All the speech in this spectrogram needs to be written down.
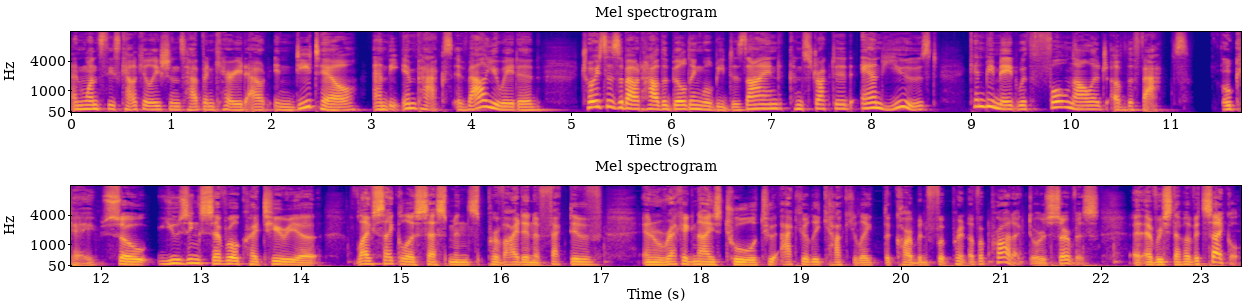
And once these calculations have been carried out in detail and the impacts evaluated, choices about how the building will be designed, constructed, and used can be made with full knowledge of the facts. Okay, so using several criteria, life cycle assessments provide an effective and recognized tool to accurately calculate the carbon footprint of a product or a service at every step of its cycle.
